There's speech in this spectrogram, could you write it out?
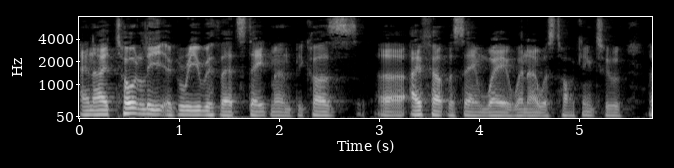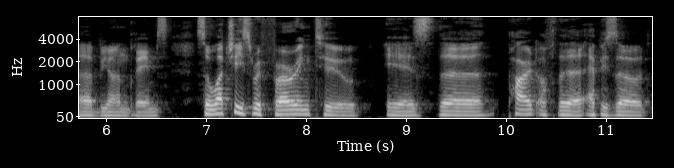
And I totally agree with that statement because uh, I felt the same way when I was talking to uh, Björn Brembs. So what she's referring to is the part of the episode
